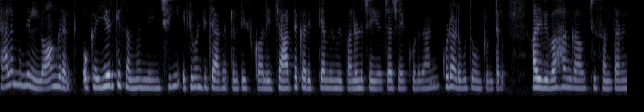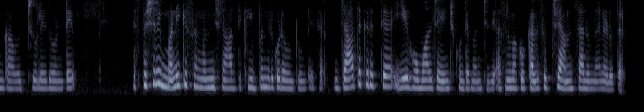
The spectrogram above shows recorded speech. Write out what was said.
చాలా మంది లాంగ్ రన్ ఒక ఇయర్కి సంబంధించి ఎటువంటి జాగ్రత్తలు తీసుకోవాలి? జాతక రీత్యా మేము ఈ పనులు చేయొచ్చా చేయకూడదా అని కూడా అడుగుతూ ఉంటుంటారు. అది వివాహం కావచ్చు సంతానం కావచ్చు లేదు అంటే ఎస్పెషల్లీ మనీకి సంబంధించిన ఆర్థిక ఇబ్బందులు కూడా ఉంటుంటాయి సార్ జాతకరీత్యా ఏ హోమాలు చేయించుకుంటే మంచిది? అసలు మాకు కలిసి వచ్చే అంశాలు ఉన్నాయని అడుగుతారు.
